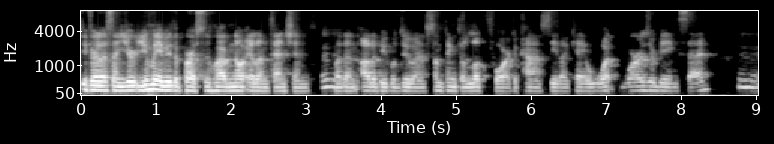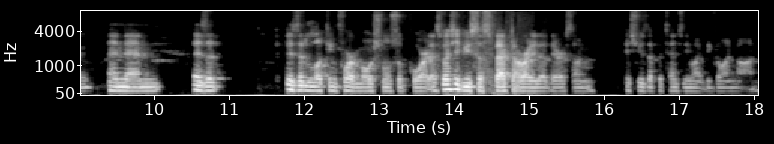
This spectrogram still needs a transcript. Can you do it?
if you're listening, you're you may be the person who have no ill intentions, but Mhm. then other people do, and it's something to look for to kind of see, like, hey, what words are being said, Mm-hmm. and then is it is it looking for emotional support, especially if you suspect already that there are some issues that potentially might be going on,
